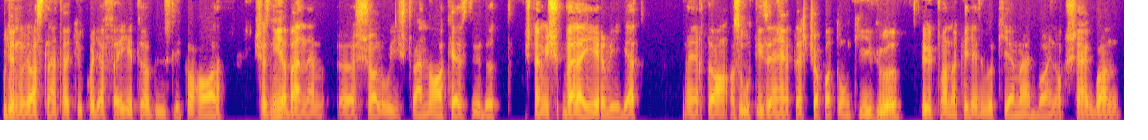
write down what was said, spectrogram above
ugyanúgy azt láthatjuk, hogy a fejétől bűzlik a hal, és ez nyilván nem Saló Istvánnal kezdődött, és nem is vele ér véget, mert az U17-es csapaton kívül ők vannak egyedül kiemelt bajnokságban,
